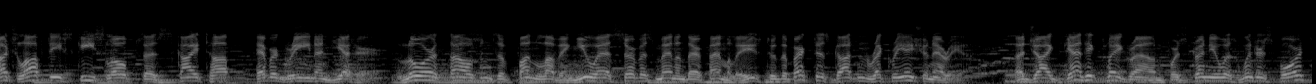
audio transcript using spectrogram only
Such lofty ski slopes as Skytop, Evergreen, and Jenner lure thousands of fun-loving U.S. servicemen and their families to the Berchtesgaden Recreation Area, a gigantic playground for strenuous winter sports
